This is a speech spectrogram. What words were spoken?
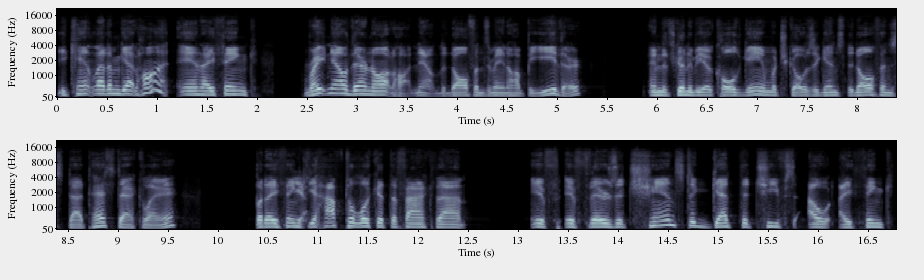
You can't let them get hot, and I think right now they're not hot. Now the Dolphins may not be either, and it's going to be a cold game, which goes against the Dolphins statistically. But I think yeah. you have to look at the fact that if if there's a chance to get the Chiefs out, I think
